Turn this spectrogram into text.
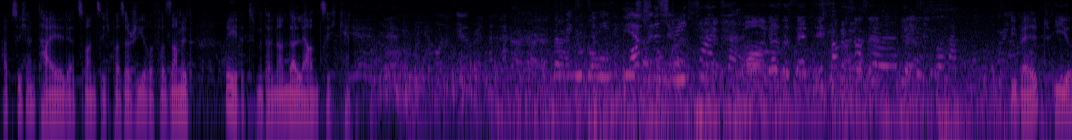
hat sich ein Teil der 20 Passagiere versammelt, redet miteinander, lernt sich kennen. You go Watch the street signs then. Oh, that's the same thing. Some of the places will have Die Welt hier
